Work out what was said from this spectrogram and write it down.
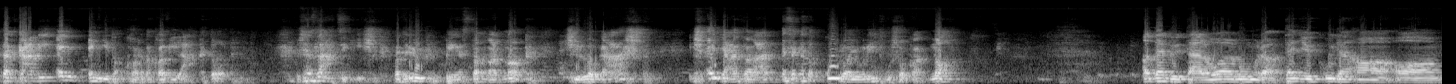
tehát kb. ennyit akarnak a világtól. És ez látszik is. Tehát ők pénzt akarnak, csillogást, és egyáltalán ezeket a kurva jó ritmusokat. Na, a debütáló albumra tegyük ugyan a, a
